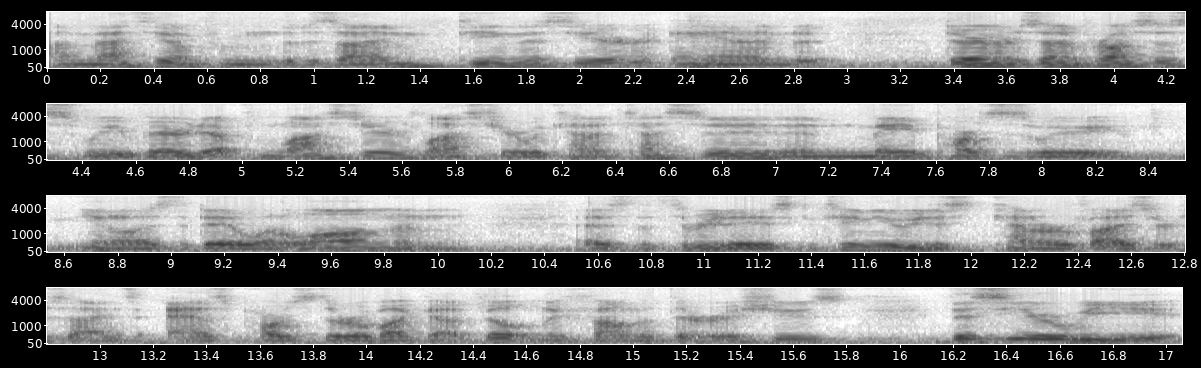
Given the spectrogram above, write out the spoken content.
I'm Matthew. I'm from the design team this year, and during our design process, we varied up from last year. Last year, we kind of tested and made parts as we, you know, as the day went along, and as the three days continue, we just kind of revised our designs as parts of the robot got built, and we found that there were issues. This year, we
